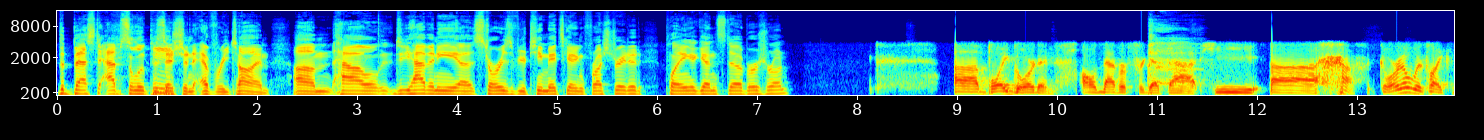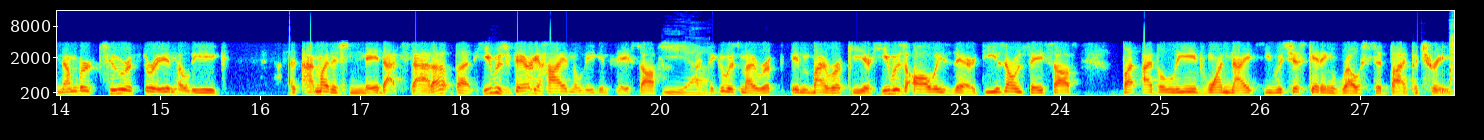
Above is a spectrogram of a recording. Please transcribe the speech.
the best absolute position every time. Um, how do you have any uh, stories of your teammates getting frustrated playing against uh, Bergeron? Uh, Boyd Gordon, I'll never forget that. He uh, Gordo was like number two or three in the league. I, might have just made that stat up, but he was very high in the league in faceoffs. Yeah. I think it was my rook in my rookie year. He was always there, D zone faceoffs. But I believe one night he was just getting roasted by Patrice,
